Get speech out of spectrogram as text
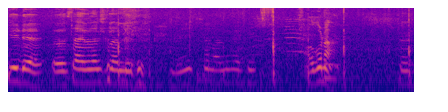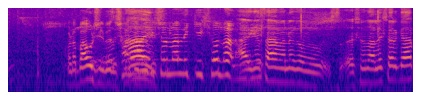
কিডে ও সাইমন সোনালী। হব না বাউল শিল্পী আছে। সোনালী কি সোনালী? আগে সাইমন কমু সরকার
